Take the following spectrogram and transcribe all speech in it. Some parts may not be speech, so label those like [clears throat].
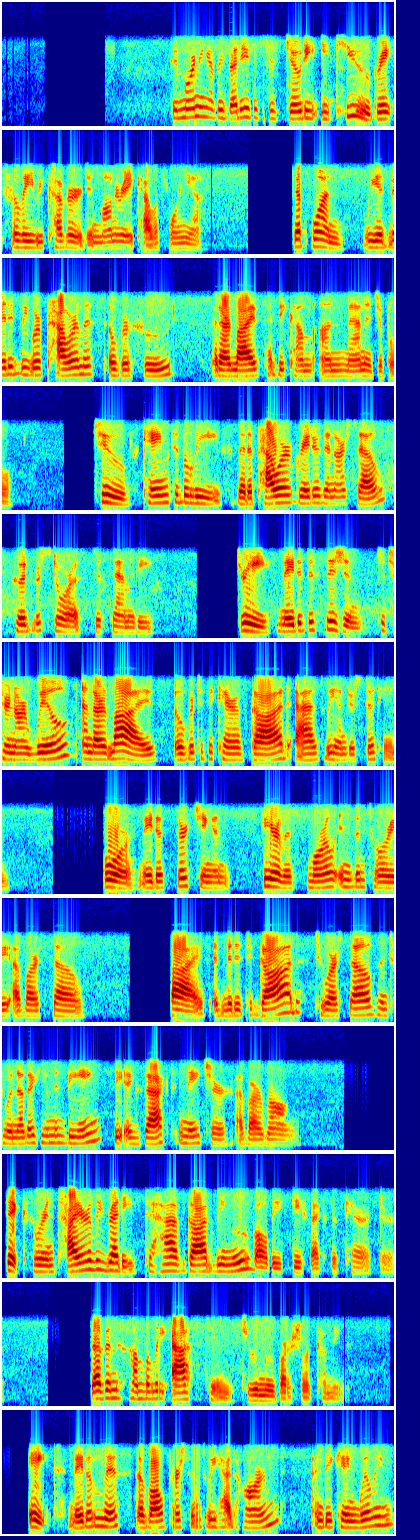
Good morning, everybody. This is Jody EQ, gratefully recovered in Monterey, California. Step one we admitted we were powerless over food, that our lives had become unmanageable. Two, came to believe that a power greater than ourselves could restore us to sanity. Three, made a decision to turn our will and our lives over to the care of God as we understood Him. 4. Made a searching and fearless moral inventory of ourselves. 5. Admitted to God, to ourselves, and to another human being the exact nature of our wrongs. 6. We're entirely ready to have God remove all these defects of character. 7. Humbly asked Him to remove our shortcomings. 8. Made a list of all persons we had harmed and became willing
